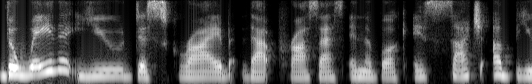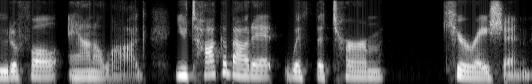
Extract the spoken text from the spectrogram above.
The way that you describe that process in the book is such a beautiful analog. You talk about it with the term curation.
